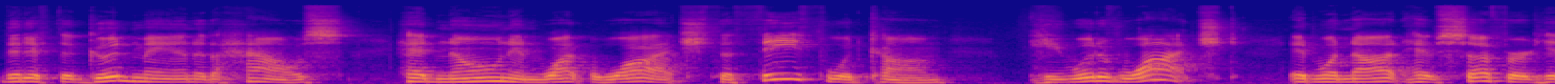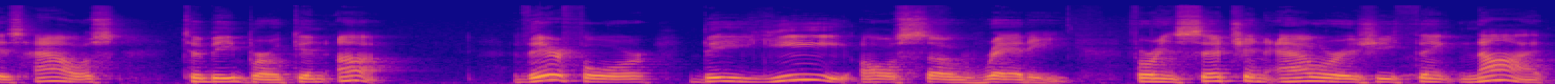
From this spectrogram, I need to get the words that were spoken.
that if the good man of the house had known in what watch the thief would come, he would have watched and would not have suffered his house to be broken up. Therefore, be ye also ready, for in such an hour as ye think not,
